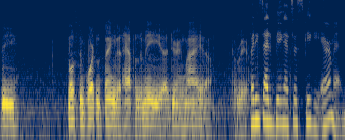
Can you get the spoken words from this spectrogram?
the most important thing that happened to me uh, during my uh, career. But he said being a Tuskegee Airman.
